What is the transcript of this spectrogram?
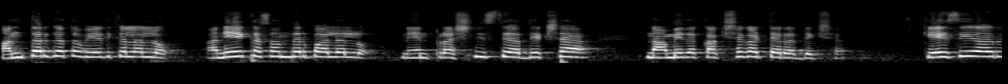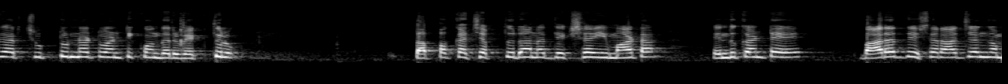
అంతర్గత వేదికలలో అనేక సందర్భాలలో నేను ప్రశ్నిస్తే అధ్యక్ష నా మీద కక్ష కట్టారు అధ్యక్ష. కేసీఆర్ గారు చుట్టూన్నటువంటి కొందరు వ్యక్తులు తప్పక చెప్తున్నాను అధ్యక్ష ఈ మాట. ఎందుకంటే భారతదేశ రాజ్యాంగం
